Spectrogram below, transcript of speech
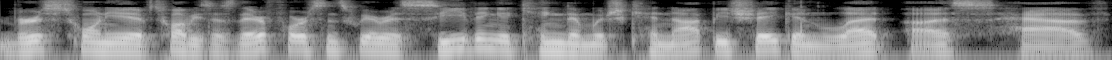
verse 28 of 12. He says, Therefore, since we are receiving a kingdom which cannot be shaken, let us have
